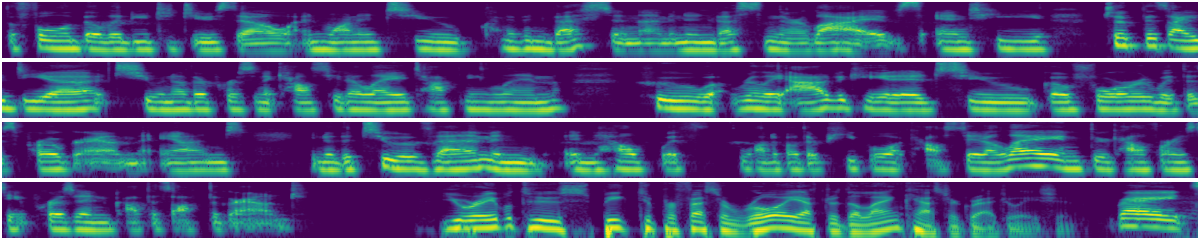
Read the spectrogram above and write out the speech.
the full ability to do so and wanted to kind of invest in them and invest in their lives. And he took this idea to another person at Cal State LA, Taffany Lim, who really advocated to go forward with this program. And, you know, the two of them and, and help with a lot of other people at Cal State LA and through California State Prison got this off the ground. You were able to speak to Professor Roy after the Lancaster graduation. Right.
